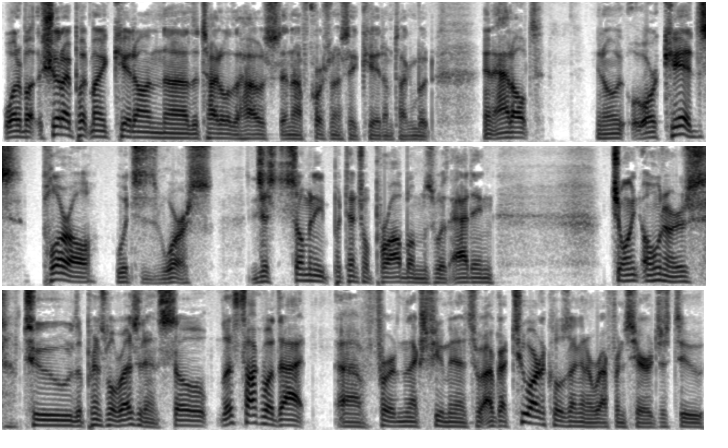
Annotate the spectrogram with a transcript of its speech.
"What about should I put my kid on uh, the title of the house?" And of course, when I say kid, I'm talking about an adult, you know, or kids, plural, which is worse. Just so many potential problems with adding joint owners to the principal residence. So let's talk about that uh, for the next few minutes. I've got two articles I'm going to reference here just to,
